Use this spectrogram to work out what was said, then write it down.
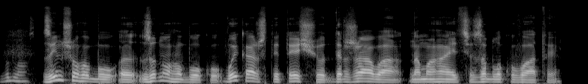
Будь ласка. З іншого боку, е, з одного боку, ви кажете те, що держава намагається заблокувати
